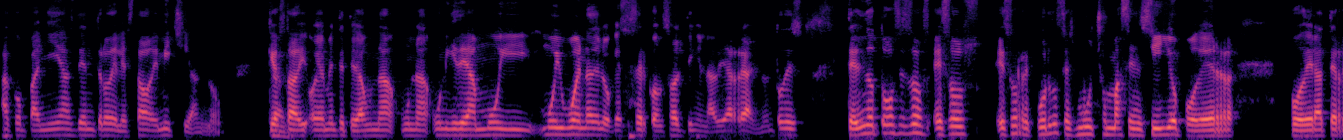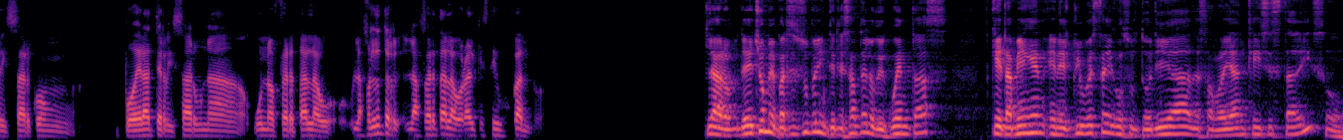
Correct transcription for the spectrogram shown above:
a compañías dentro del estado de Michigan, ¿no? Que hasta, obviamente te da una, una, una, idea muy, muy buena de lo que es hacer consulting en la vida real, ¿no? Entonces, teniendo todos esos, esos, esos recursos, es mucho más sencillo poder, poder aterrizar con poder aterrizar una, una oferta, la, la oferta laboral que estés buscando. Claro, de hecho me parece súper interesante lo que cuentas, que también en, el club este de consultoría desarrollan case studies o...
